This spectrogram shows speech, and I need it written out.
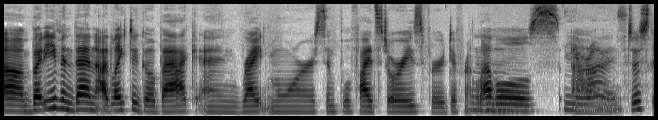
Um, but even then, I'd like to go back and write more simplified stories for different mm, levels. You're um, right. Just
